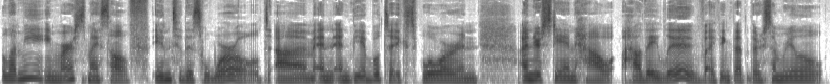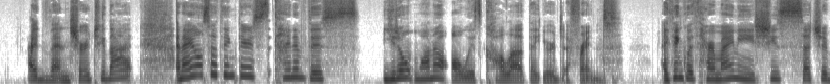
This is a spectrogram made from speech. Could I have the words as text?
let me immerse myself into this world um, and, and be able to explore and understand how, how they live. I think that there's some real adventure to that. And I also think there's kind of this you don't want to always call out that you're different. I think with Hermione, she's such a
